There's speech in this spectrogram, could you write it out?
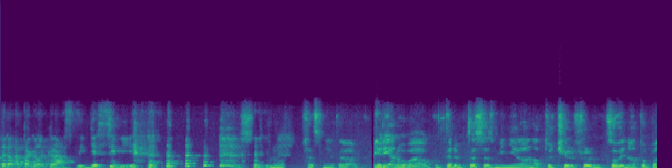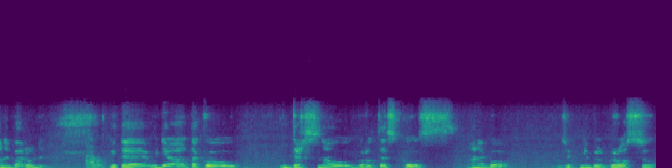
Teda takhle krásný, děsivý. no, přesně tak. Ilia Nová, o kterém jste se zmínila, natočil film Co vy na to, pane barone, ano. kde udělal takovou drsnou grotesku, anebo řekněme byl glosu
